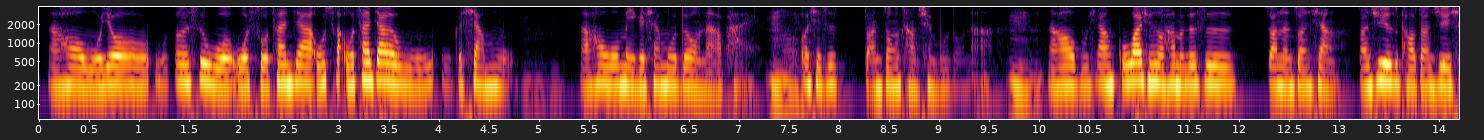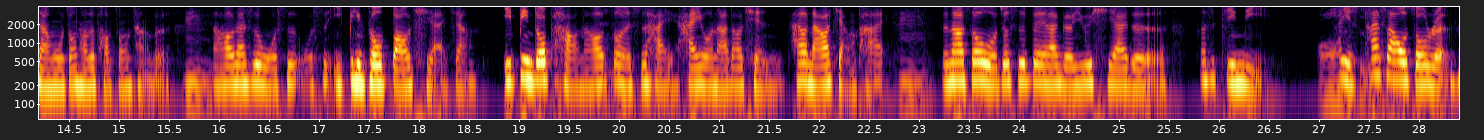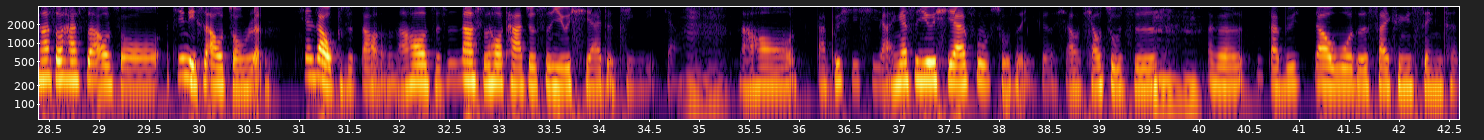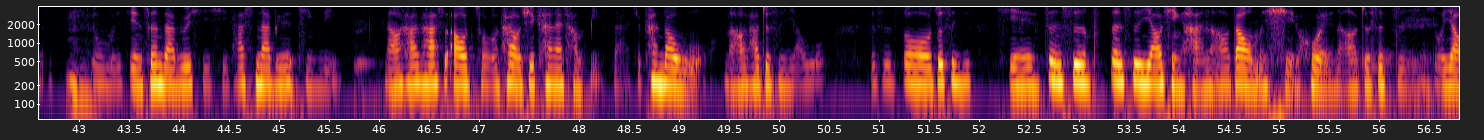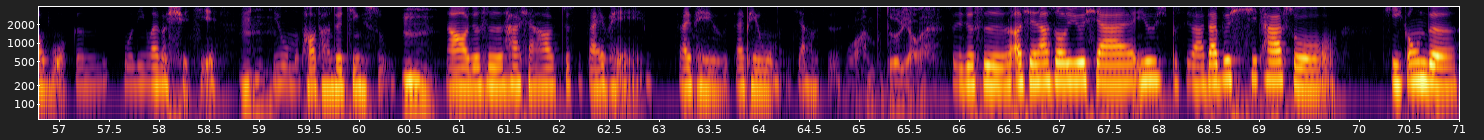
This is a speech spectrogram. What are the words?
然后我又我真的是我我所参加我参我参加了五五个项目。嗯然后我每个项目都有拿牌，嗯，而且是短中长全部都拿，嗯，然后不像国外选手，他们就是专人专项，短距就是跑短距项目，中长是跑中长的，嗯，然后但是我是我是一并都包起来，这样一并都跑，然后重点是还、嗯、还有拿到钱，还有拿到奖牌，嗯，所以那时候我就是被那个 UCI 的算是经理，哦，他也是他是澳洲人，那时候他是澳洲经理是澳洲人。现在我不知道了，然后只是那时候他就是 UCI 的经理这样，嗯、然后 WCC 啊，应该是 UCI 附属的一个小小组织，嗯嗯、那个 W 叫 World Cycling Center，嗯，我们就简称 WCC，他是那边的经理，对，然后他他是澳洲，他有去看那场比赛，就看到我，然后他就是邀我。就是说，就是写正式正式邀请函，然后到我们协会，然后就是指明说要我跟我另外一个学姐，嗯，因为我们跑团队竞速，嗯，然后就是他想要就是栽培栽培栽培我们这样子，哇，很不得了哎，所以就是，而且他说 UCI U 不是 WCC 他所提供的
